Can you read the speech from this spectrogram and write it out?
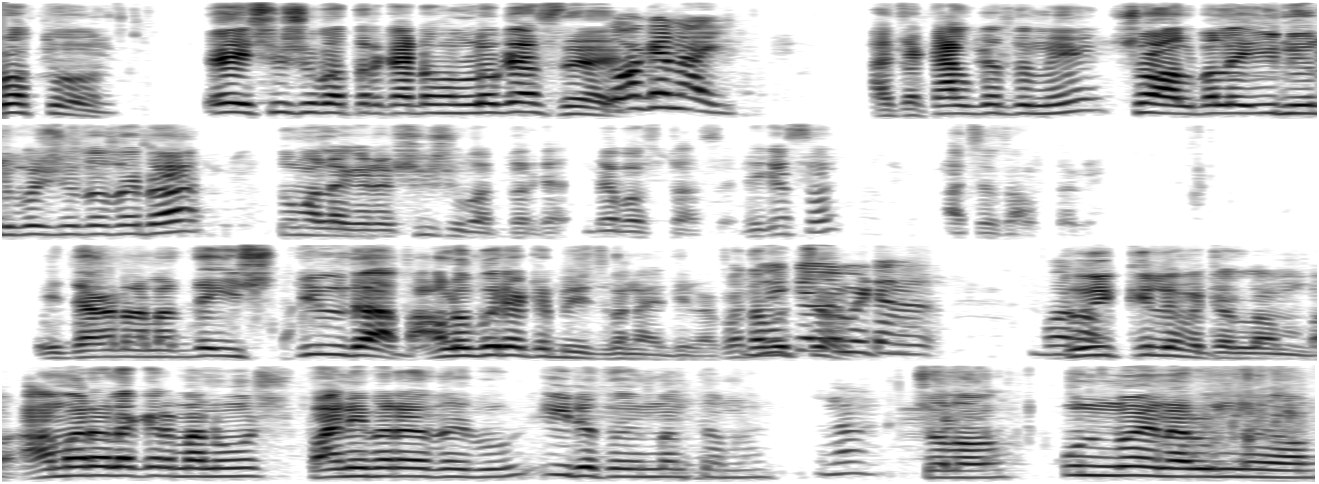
রতন। এই শিশু পাতার কার্ড লগে আছে? লগে নাই। আচ্ছা কালকে তুমি সকালবেলা ইউনিয়ন পরিষদে যাবা তোমার লাগে একটা শিশু বাচ্চার ব্যবস্থা আছে ঠিক আছে? আচ্ছা যাও তাহলে। এই জায়গাটার মধ্যে স্টিল দা ভালো করে একটা ব্রিজ বানাই দিবা কথা বলছো বুঝছ? দুই কিলোমিটার লম্বা। আমার এলাকার মানুষ পানি ভাড়া দেবো এটা তো মানতাম না। চলো উন্নয়ন আর উন্নয়ন।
